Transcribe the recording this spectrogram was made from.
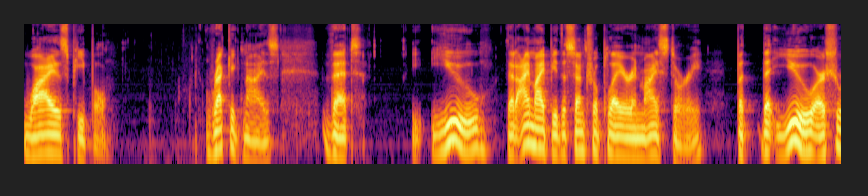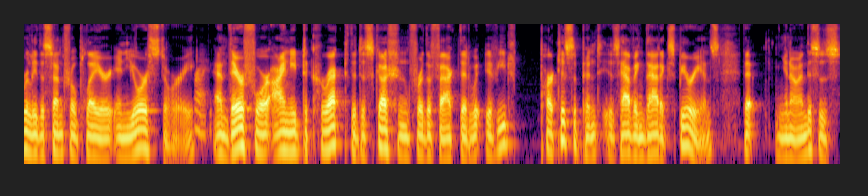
wise people recognize that you, that I might be the central player in my story, but that you are surely the central player in your story. Right. And therefore, I need to correct the discussion for the fact that if each participant is having that experience, that, you know, and this is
